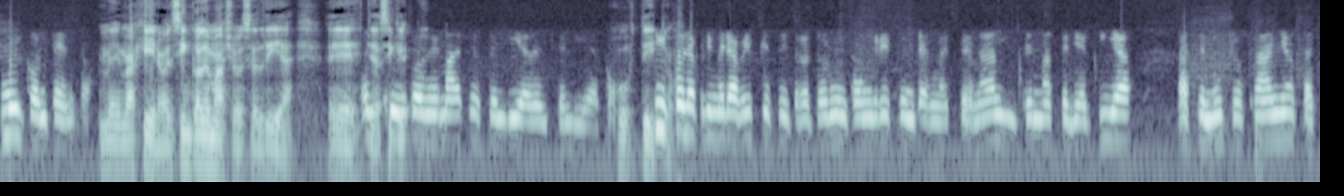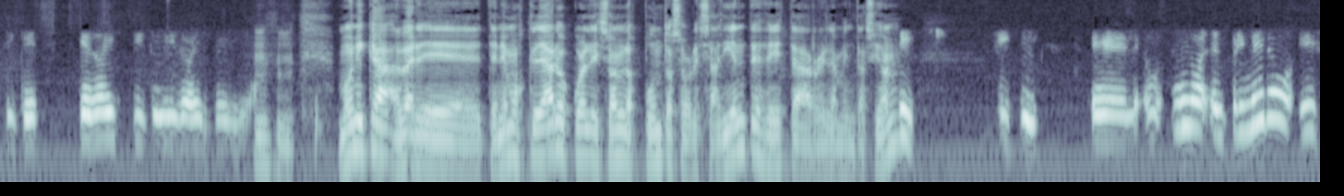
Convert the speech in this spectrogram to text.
muy contenta. Me imagino, el 5 de mayo es el día. Este, el 5 de mayo es el Día del Celíaco. Justito. Sí, fue la primera vez que se trató en un congreso internacional el tema celiaquía hace muchos años, así que quedó instituido ese día. Mónica, a ver, eh, ¿tenemos claro cuáles son los puntos sobresalientes de esta reglamentación? Sí, sí, sí. El, uno, el primero es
